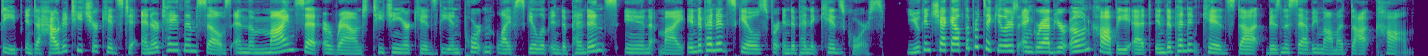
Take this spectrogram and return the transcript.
deep into how to teach your kids to entertain themselves and the mindset around teaching your kids the important life skill of independence in my Independent Skills for Independent Kids course. You can check out the particulars and grab your own copy at independentkids.businesssavvymama.com.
